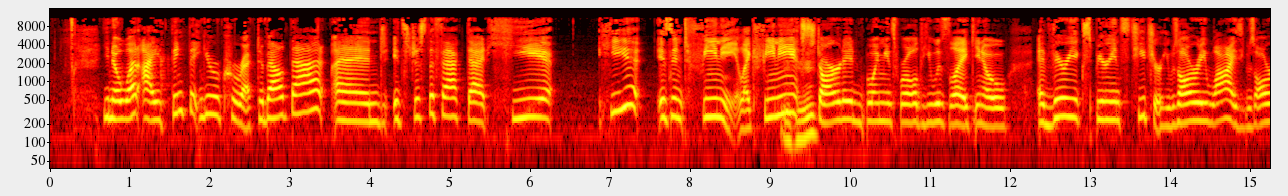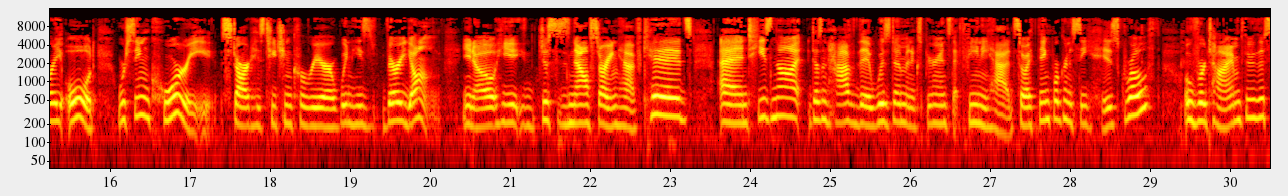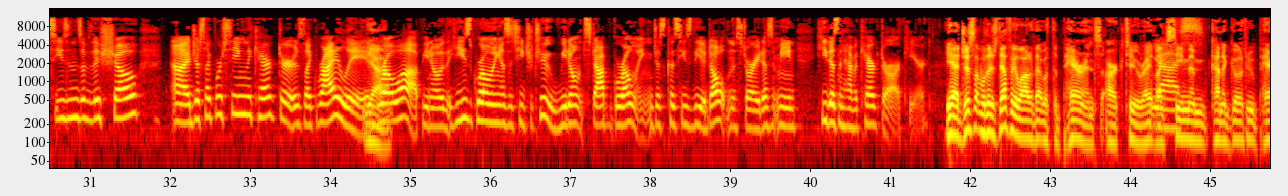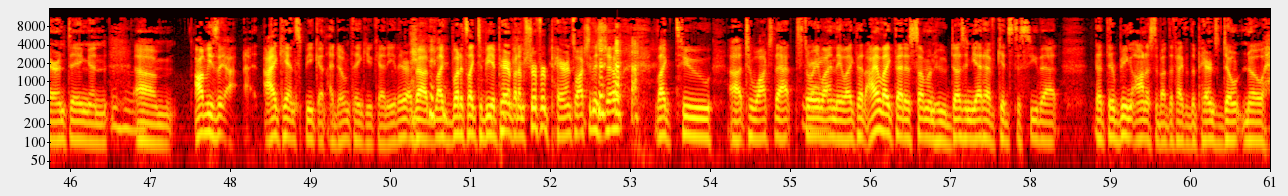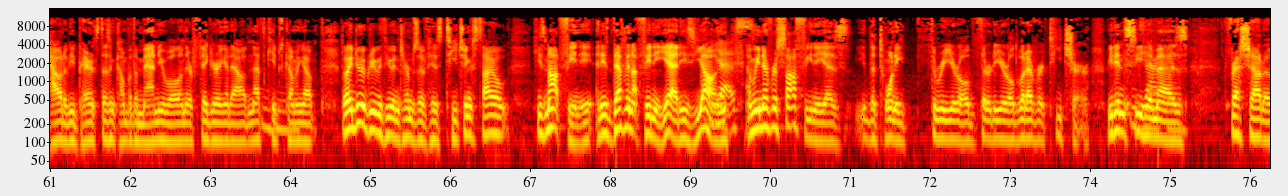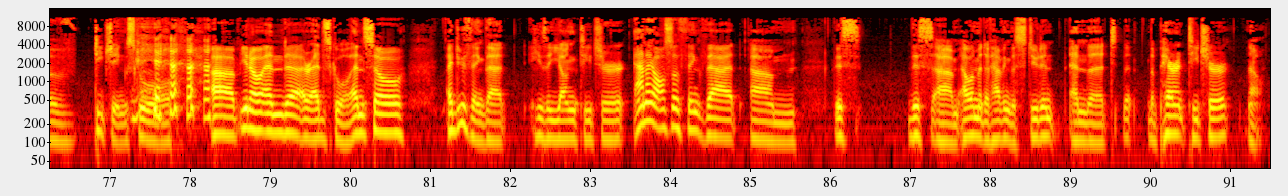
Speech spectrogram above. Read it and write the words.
You know what? I think that you're correct about that, and it's just the fact that he he isn't Feeney. Like Feeney mm-hmm. started Boy Meets World. He was like you know a very experienced teacher. He was already wise. He was already old. We're seeing Corey start his teaching career when he's very young. You know, he just is now starting to have kids, and he's not doesn't have the wisdom and experience that Feeney had. So I think we're going to see his growth over time through the seasons of this show. Uh, just like we're seeing the characters like Riley Yeah. grow up, you know, he's growing as a teacher too. We don't stop growing just because he's the adult in the story doesn't mean he doesn't have a character arc here. Yeah, just well, there's definitely a lot of that with the parents arc too, right? Like seeing them kind of go through parenting, and um, obviously, I, I can't speak, and I don't think you can either about like what it's like to be a parent. But I'm sure for parents watching this show, like to uh, to watch that storyline, Right. they like that. I like that as someone who doesn't yet have kids to see that. That they're being honest about the fact that the parents don't know how to be parents, doesn't come with a manual, and they're figuring it out, and that Mm-hmm. keeps coming up. Though I do agree with you in terms of his teaching style. He's not Feeney, and he's definitely not Feeney yet. He's young, Yes. and we never saw Feeney as the 23 year old, 30 year old, whatever teacher. We didn't see him as fresh out of teaching school, uh, you know, and, uh, or ed school. And so I do think that he's a young teacher. And I also think that, um, this, this, um, element of having the student and the, t- the, parent teacher, no.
